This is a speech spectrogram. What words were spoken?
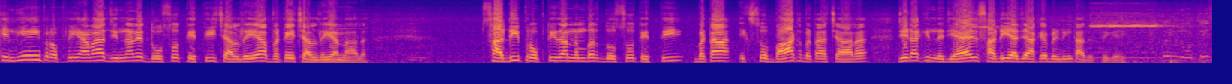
ਕਿੰਨੀਆਂ ਹੀ ਪ੍ਰਾਪਰਟੀਆਂ ਵਾ ਜਿਨ੍ਹਾਂ ਦੇ 233 ਚੱਲਦੇ ਆ ਵਟੇ ਚੱਲਦੇ ਆ ਨਾਲ। ਸਾਡੀ ਪ੍ਰਾਪਰਟੀ ਦਾ ਨੰਬਰ 233 ਬਟਾ 162 ਬਟਾ 4 ਆ ਜਿਹੜਾ ਕਿ ਨਜਾਇਜ਼ ਸਾਡੀ ਅੱਜ ਆ ਕੇ ਬਿਲਡਿੰਗ ਢਾ ਦਿੱਤੀ ਗਈ। ਕੋਈ ਨੋਟਿਸ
